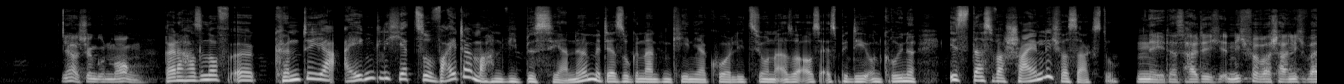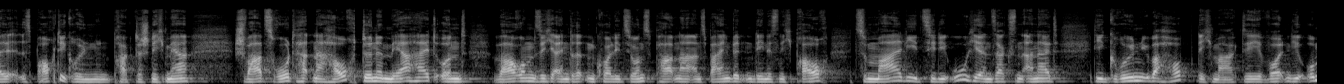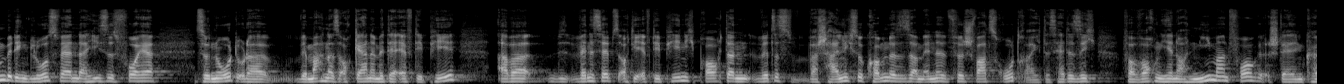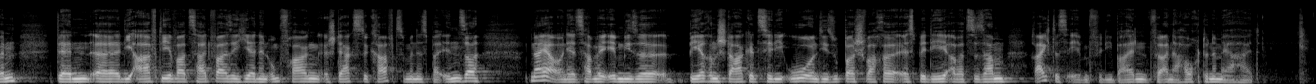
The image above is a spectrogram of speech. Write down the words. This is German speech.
Ja, schönen guten Morgen. Rainer Haseloff äh, könnte ja eigentlich jetzt so weitermachen wie bisher, ne? Mit der sogenannten Kenia-Koalition, also aus SPD und Grüne. Ist das wahrscheinlich? Was sagst du? Nee, das halte ich nicht für wahrscheinlich, weil es braucht die Grünen praktisch nicht mehr. Schwarz-Rot hat eine hauchdünne Mehrheit und warum sich einen dritten Koalitionspartner ans Bein binden, den es nicht braucht? Zumal die CDU hier in Sachsen-Anhalt die Grünen überhaupt nicht mag. Die wollten die unbedingt loswerden. Da hieß es vorher, zur Not oder wir machen das auch gerne mit der FDP. Aber wenn es selbst auch die FDP nicht braucht, dann wird es wahrscheinlich so kommen, dass es am Ende für Schwarz-Rot reicht. Das hätte sich vor Wochen hier noch niemand vorstellen können, denn äh, die AfD war zeitweise hier in den Umfragen stärkste Kraft, zumindest bei INSA. Naja, und jetzt haben wir eben diese bärenstarke CDU und die superschwache SPD, aber zusammen reicht es eben für die beiden für eine hauchdünne Mehrheit.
